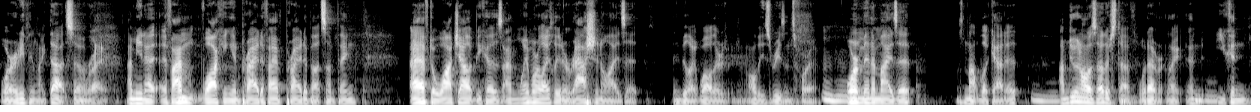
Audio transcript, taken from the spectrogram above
or anything like that. So, Right. I mean, I, if I'm walking in pride, if I have pride about something, I have to watch out because I'm way more likely to rationalize it and be like, well, there's all these reasons for it, mm-hmm. or minimize it, just not look at it. Mm-hmm. I'm doing all this other stuff, whatever. Like, and mm-hmm. you can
